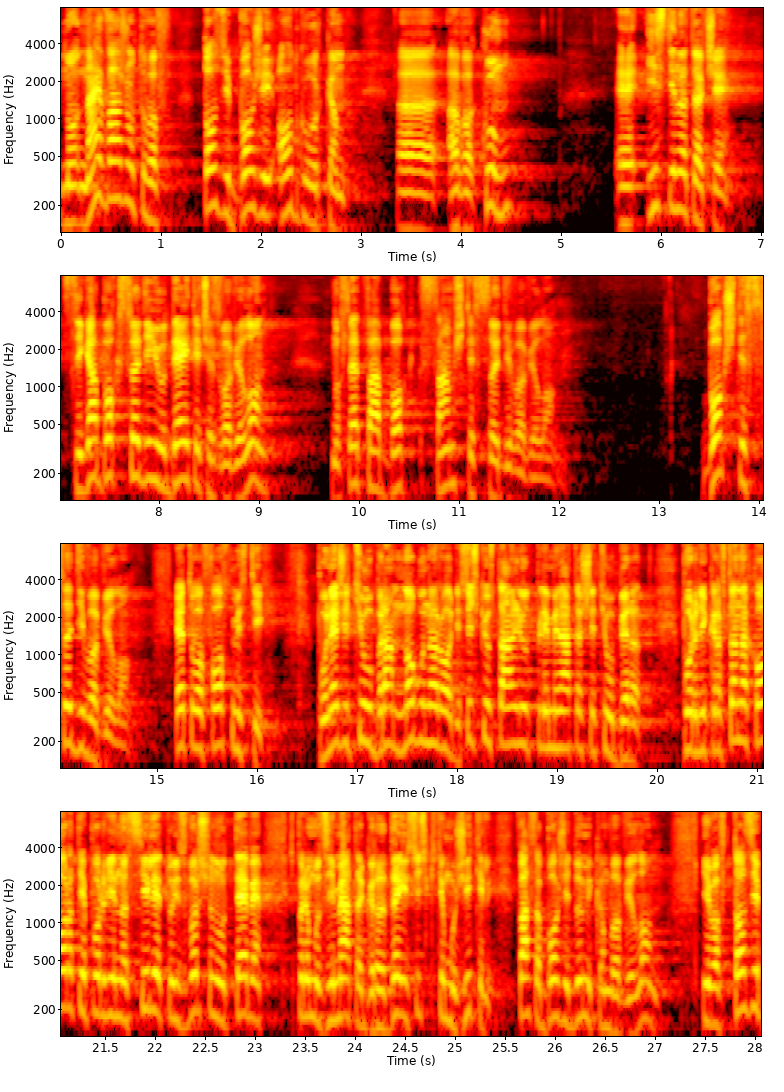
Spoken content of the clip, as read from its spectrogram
Но най-важното в този Божий отговор към е, Авакум е истината, че сега Бог съди юдеите чрез Вавилон, но след това Бог сам ще съди Вавилон. Бог ще съди Вавилон. Ето в 8 стих. Понеже ти обра много народи, всички останали от племената ще ти обират. Поради кръвта на хората и поради насилието, извършено от тебе спрямо земята, града и всичките му жители. Това са Божи думи към Вавилон. И в този е,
